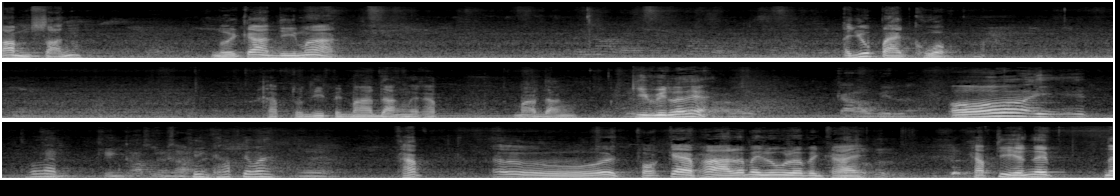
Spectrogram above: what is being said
ล่ำสัน หน่วยก้านดีมาก อายุ 8 ขวบ ครับตัวนี้เป็นม้าดังนะครับ ม้าดัง กี่วินแล้วเนี่ยาวินแล้วอ๋อไอ้ไอ้เท่าไหร่คิงครับเลยนะคิงครับใช่ไหมครับเออพอแก้ผ้าแล้วไม่รู้เลยเป็นใคร ครับที่เห็นในใน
